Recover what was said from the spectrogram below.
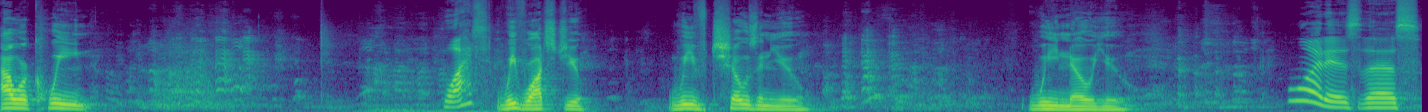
our queen. what? We've watched you. We've chosen you. We know you. What is this?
